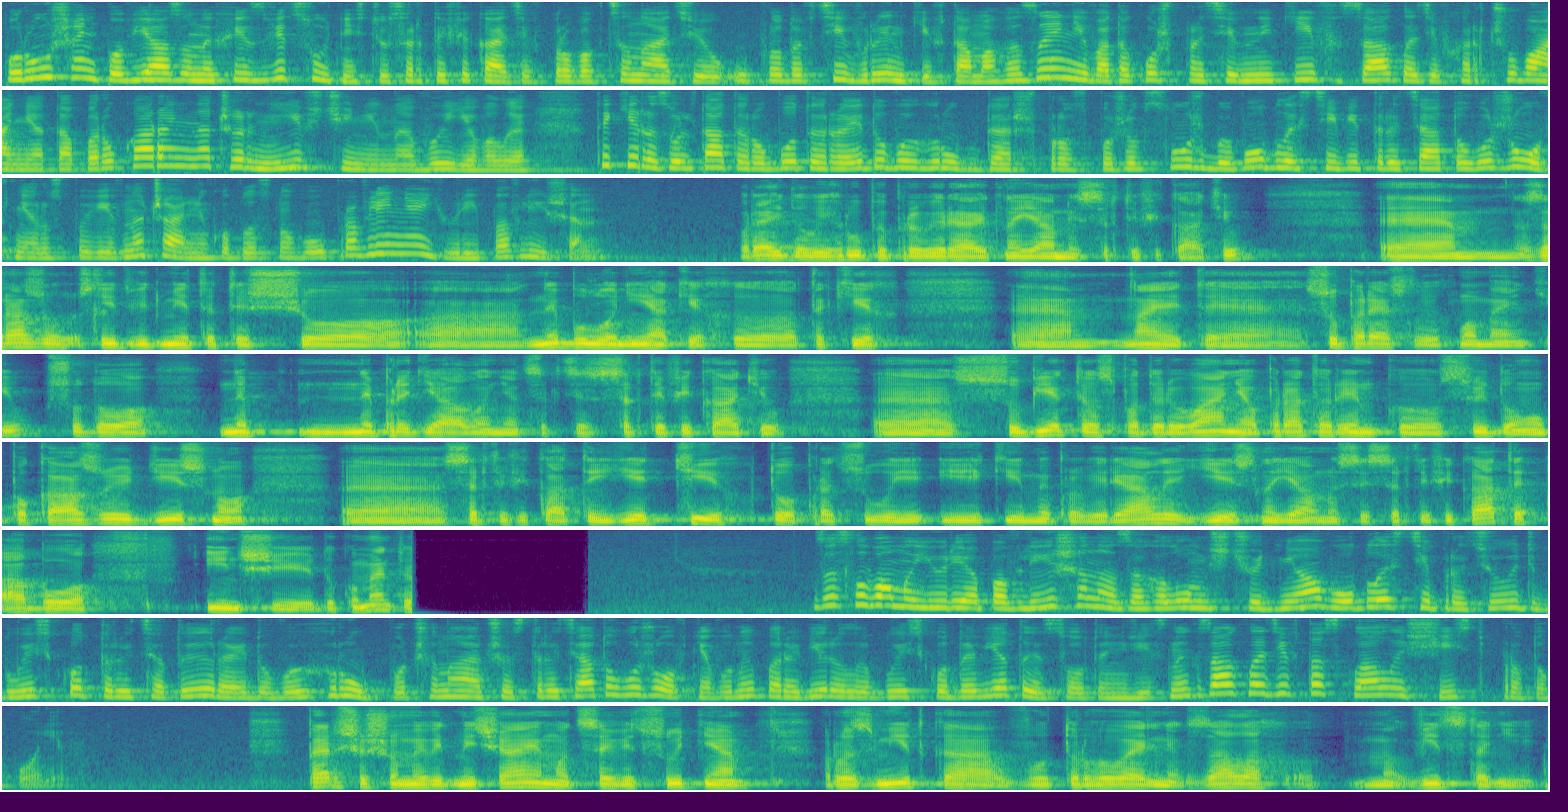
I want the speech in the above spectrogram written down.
Порушень, пов'язаних із відсутністю сертифікатів про вакцинацію у продавців ринків та магазинів, а також працівників закладів харчування та перукарень на Чернігівщині не виявили. Такі результати роботи рейдових груп Держпродспоживслужби в області від 30 жовтня, розповів начальник обласного управління Юрій Павлішин. Рейдові групи перевіряють наявність сертифікатів. Ем, Зразу слід відмітити, що е, не було ніяких е, таких, ем, знаєте, суперечливих моментів щодо не- непред'явлення цих сертифікатів. Е, Суб'єкти господарювання, оператори ринку свідомо показують. Дійсно, сертифікати є ті, хто працює і які ми провіряли, є наявності сертифікати або інші документи. За словами Юрія Павлішина, загалом щодня в області працюють близько 30 рейдових груп. Починаючи з 30 жовтня, вони перевірили близько 9 сотень різних закладів та склали 6 протоколів. Перше, що ми відмічаємо, це відсутня розмітка в торговельних залах відстані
